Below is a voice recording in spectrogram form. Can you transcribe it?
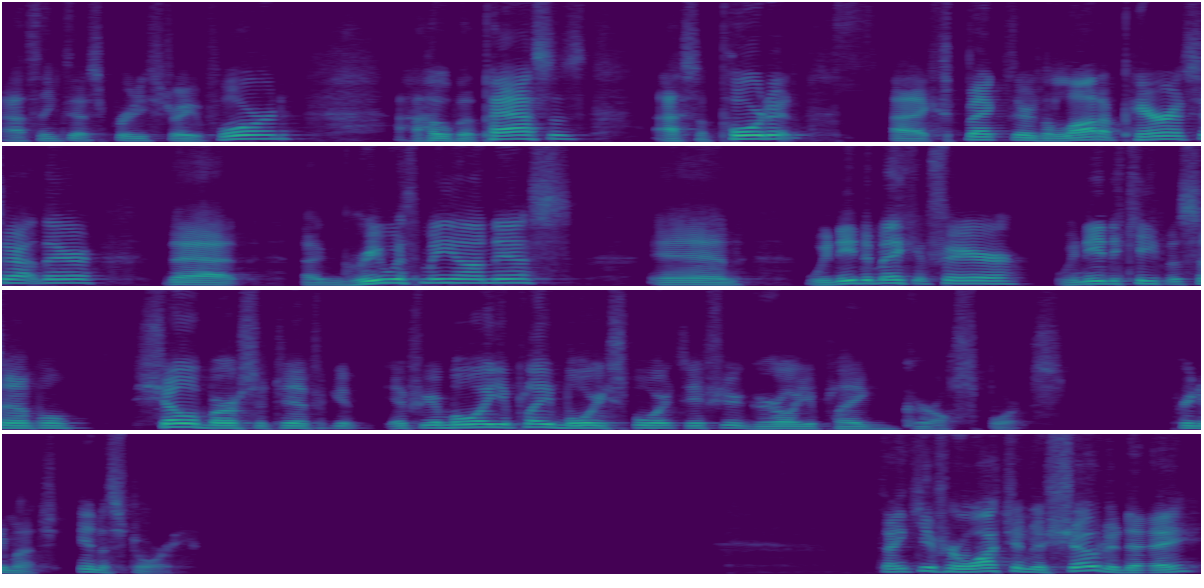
I think that's pretty straightforward. I hope it passes. I support it. I expect there's a lot of parents out there that agree with me on this, and we need to make it fair. We need to keep it simple. Show a birth certificate. If you're a boy, you play boy sports. If you're a girl, you play girl sports. Pretty much in a story. Thank you for watching the show today.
